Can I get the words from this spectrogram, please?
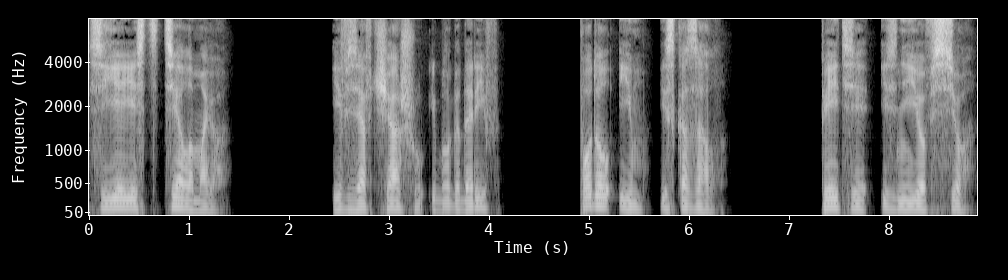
сие есть тело мое». И, взяв чашу и благодарив, подал им и сказал, «Пейте из нее все,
